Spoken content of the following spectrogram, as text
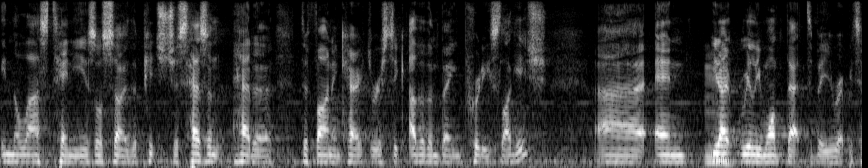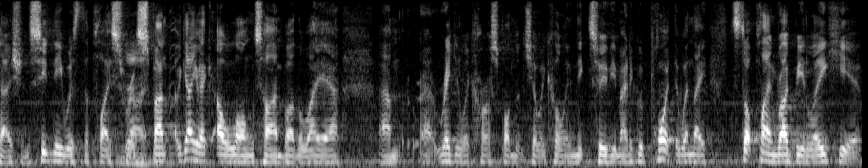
in the last 10 years or so, the pitch just hasn't had a defining characteristic other than being pretty sluggish. Uh, and Mm. you don't really want that to be your reputation. Sydney was the place where it No. spun. Going back a long time, by the way, our um, uh, regular correspondent, shall we call him, Nick Tuvey, made a good point that when they stopped playing rugby league here,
